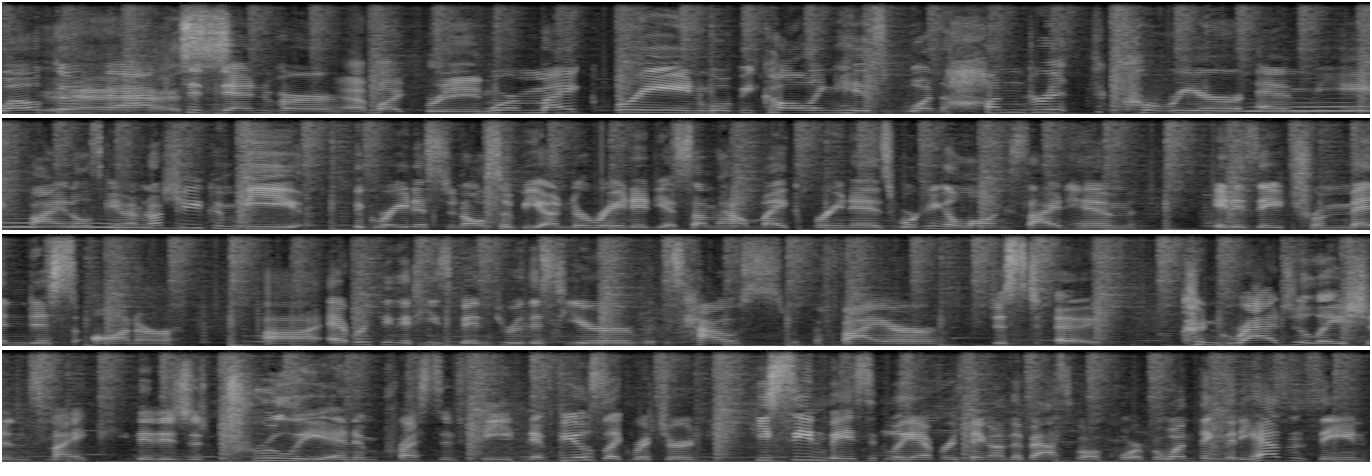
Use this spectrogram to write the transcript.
Welcome back to Denver. And Mike Breen. Where Mike Breen will be calling his 100th career NBA Finals game. I'm not sure you can be the greatest and also be underrated, yet somehow Mike Breen is. Working alongside him, it is a tremendous honor. Uh, everything that he's been through this year with his house, with the fire, just uh, congratulations, Mike. It is a truly an impressive feat. And it feels like, Richard, he's seen basically everything on the basketball court. But one thing that he hasn't seen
